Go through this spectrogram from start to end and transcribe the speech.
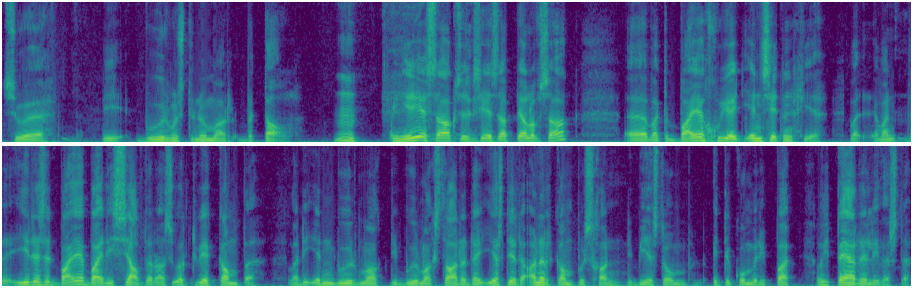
So die boer moes toe nou maar betaal. Hmm. En hierdie saak soos ek sê is 'n appelhofsaak uh, wat 'n baie goeie uiteensetting gee. Want want hier is dit baie baie dieselfde. Daar's ook twee kampe wat die een boer maak, die boer maak staat dat hy eers deur die ander kamp moes gaan, die beeste om uit te kom met die pad, of die perde liewerste.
